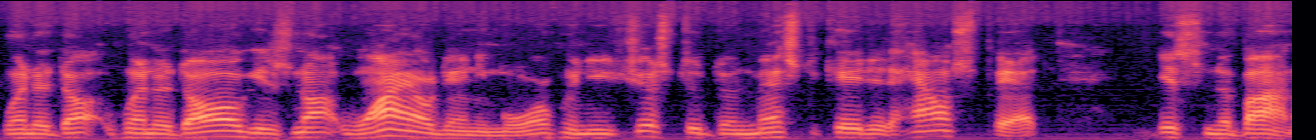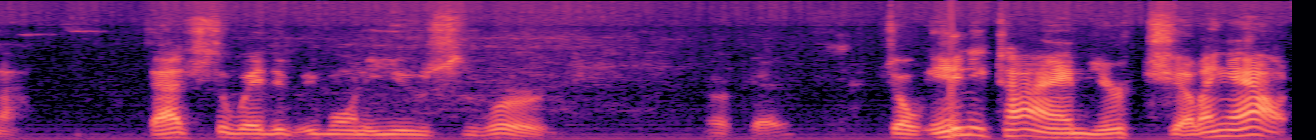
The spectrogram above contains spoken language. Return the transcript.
When a, dog when a dog is not wild anymore, when he's just a domesticated house pet, it's nibbana. That's the way that we want to use the word. Okay. So anytime you're chilling out,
